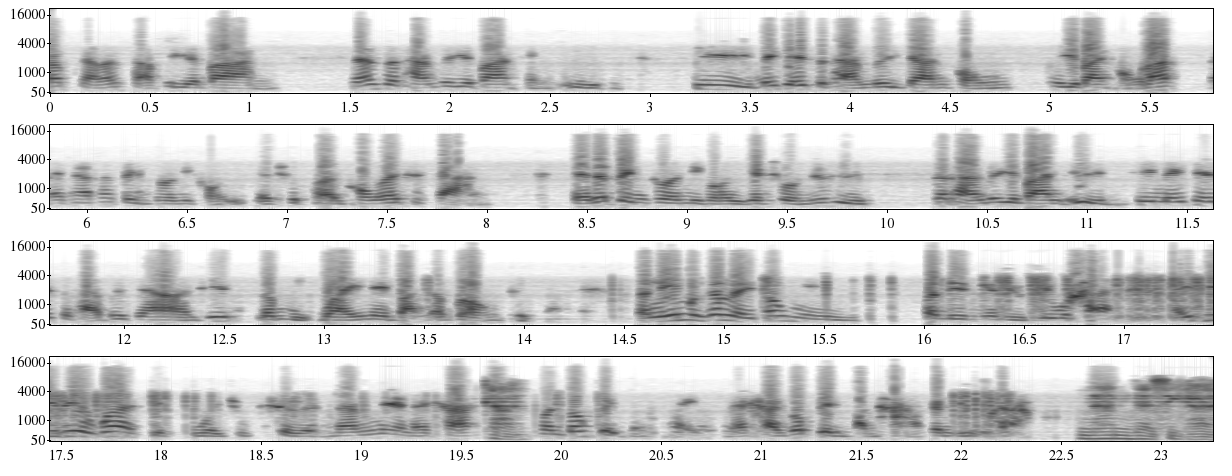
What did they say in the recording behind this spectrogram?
รับการรักษาพยาบาลนั้นสถานพยาบาลแห่งอื่น ที่ไม่ใช่สถานบริการของพยาบาลของรัฐนะคะถ้าเป็นกรณีของเอกชนของราชการแต่ถ้าเป็นกรณีของเอกชนก็คือสถานพยาบาลอื่นที่ไม่ใช่สถานพยาบาลที่ระบุไว้ในบัตรรับรองสิทธิ์อันนี้มันก็เลยต้องมี ประเด็นกันอยู่ที่ว่าไอ้ที่เรียกว่าเจ็บป่วยฉุกเฉินนั้นเนี่ยนะคะ ค่ะ มันต้องเป็นยังไงนะคะ ก็เป็นปัญหากันอยู่ค่ะ นั่นนะสิคะ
